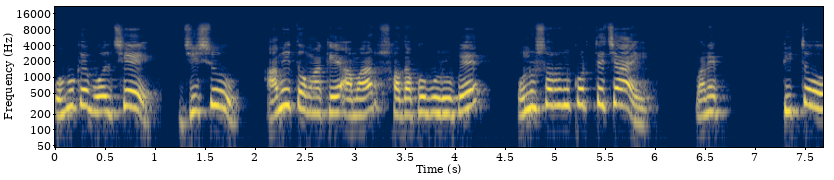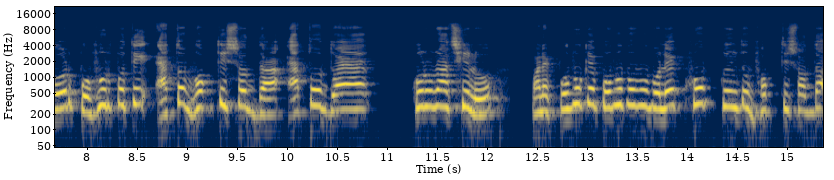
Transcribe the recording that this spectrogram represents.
প্রভুকে বলছে, যিশু, আমি তোমাকে আমার সদাপ্রভু রূপে অনুসরণ করতে চাই। মানে পিতর প্রভুর প্রতি এত ভক্তি, শ্রদ্ধা, এত দয়া, করুণা ছিল মানে প্রভুকে প্রভু প্রভু বলে খুব কিন্তু ভক্তি, শ্রদ্ধা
